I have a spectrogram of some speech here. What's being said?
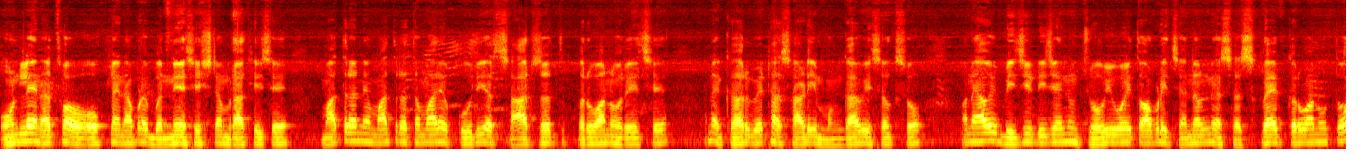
ઓનલાઈન અથવા ઓફલાઈન આપણે બંને સિસ્ટમ રાખી છે. માત્ર ને માત્ર તમારે કુરિયર ચાર્જ જ ભરવાનો રહે છે અને ઘર બેઠા સાડી મંગાવી શકશો. અને આવી બીજી ડિઝાઇનનું જોવી હોય તો આપણી ચેનલને સબસ્ક્રાઈબ કરવાનું તો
